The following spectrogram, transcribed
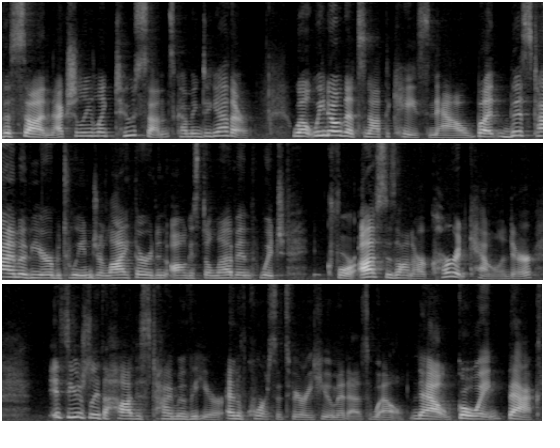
the sun, actually like two suns coming together. Well, we know that's not the case now, but this time of year between July 3rd and August 11th, which for us is on our current calendar, it's usually the hottest time of the year, and of course it's very humid as well. Now, going back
